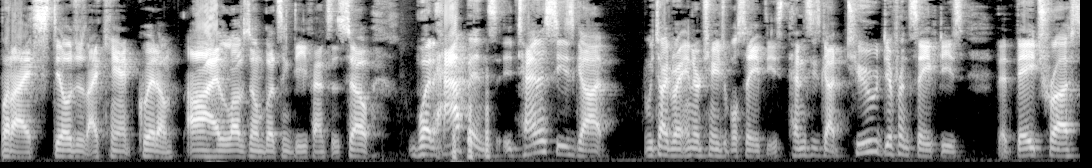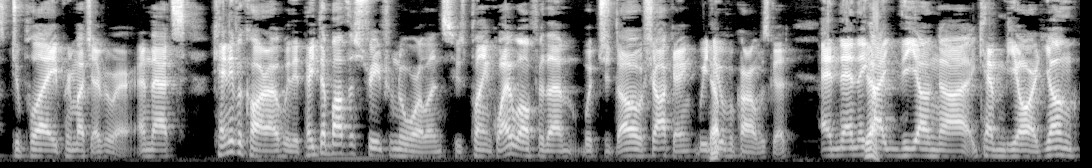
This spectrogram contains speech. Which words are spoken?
but I still just I can't quit them. I love zone blitzing defenses. So what happens? Tennessee's got we talked about interchangeable safeties. Tennessee's got two different safeties that they trust to play pretty much everywhere, and that's Kenny Vaccaro, who they picked up off the street from New Orleans, who's playing quite well for them. Which is oh shocking, we Yep. knew Vaccaro was good. And then they Yeah. got the young uh, Kevin Byard, young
